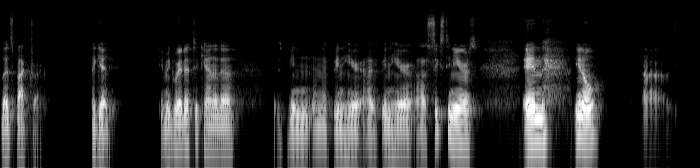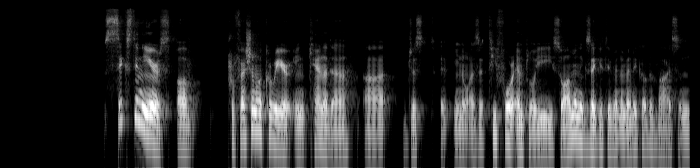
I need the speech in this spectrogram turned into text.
let's backtrack. Again, immigrated to Canada. It's been and I've been here. I've been here uh, 16 years, and you know, uh, 16 years of professional career in Canada. Uh, just uh, you know, as a T4 employee. So I'm an executive in the medical device and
